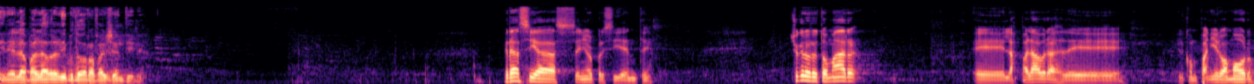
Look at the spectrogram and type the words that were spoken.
Tiene la palabra el diputado Rafael Gentile. Gracias, señor presidente. Yo quiero retomar eh, las palabras del compañero Amor,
